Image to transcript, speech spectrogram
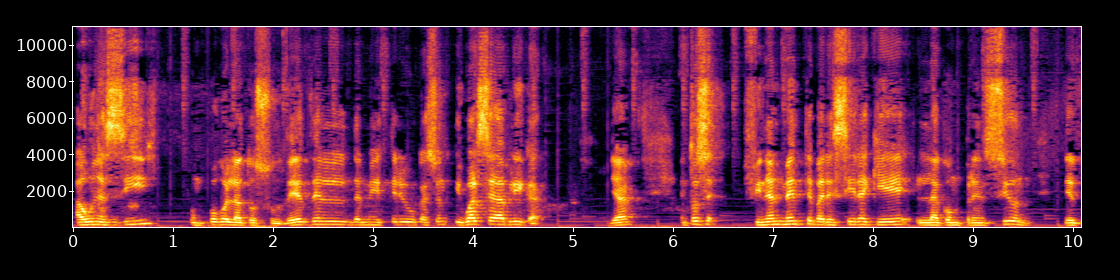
aún así, un poco la tosudez del, del Ministerio de Educación igual se va a aplicar, ¿ya? Entonces, finalmente pareciera que la comprensión de,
